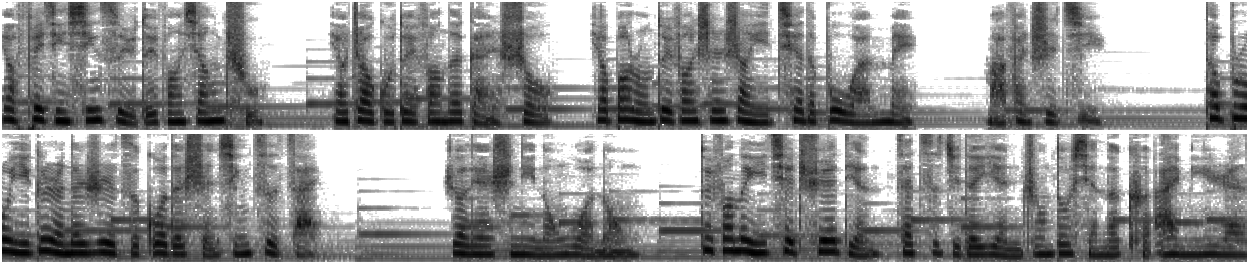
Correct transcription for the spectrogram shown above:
要费尽心思与对方相处，要照顾对方的感受，要包容对方身上一切的不完美，麻烦至极，倒不如一个人的日子过得省心自在。热恋时你侬我侬，对方的一切缺点在自己的眼中都显得可爱迷人。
